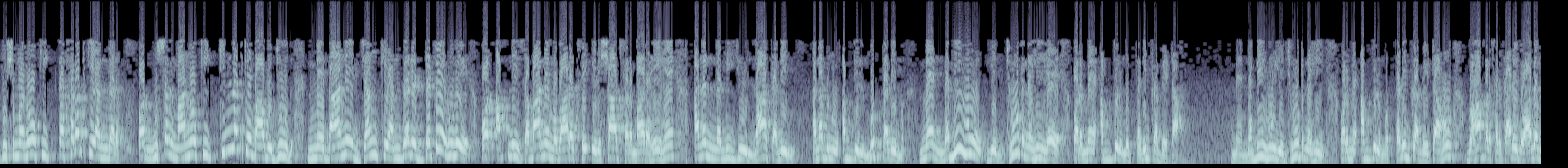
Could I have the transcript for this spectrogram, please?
دشمنوں کی کثرت کے اندر اور مسلمانوں کی قلت کے باوجود میدان جنگ کے اندر ڈٹے ہوئے اور اپنی زبان مبارک سے ارشاد فرما رہے ہیں ان نبی لا کبیم انبن عبد المطلب میں نبی ہوں، یہ جھوٹ نہیں ہے اور میں عبد المطلب کا بیٹا ہوں۔ میں نبی ہوں، یہ جھوٹ نہیں، اور میں عبد المطلب کا بیٹا ہوں۔ وہاں پر سرکار دو عالم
